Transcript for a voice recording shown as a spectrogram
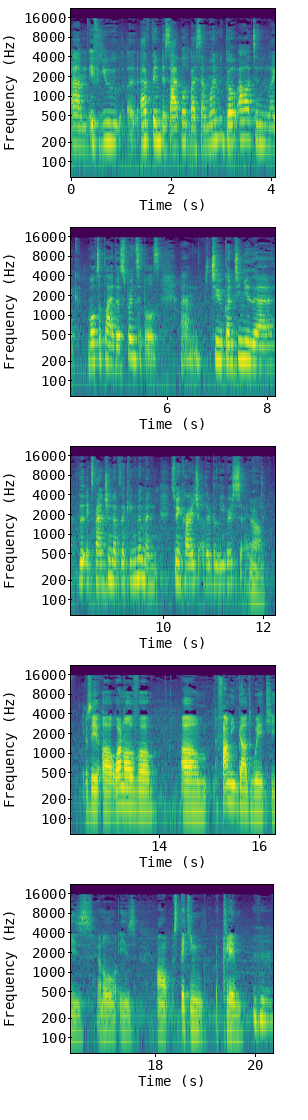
Um, if you uh, have been discipled by someone go out and like multiply those principles um, to continue the the expansion of the kingdom and to encourage other believers and Yeah. You see, uh, one of uh, um, farming God's work is, you know, is uh, staking a claim, Mhm.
